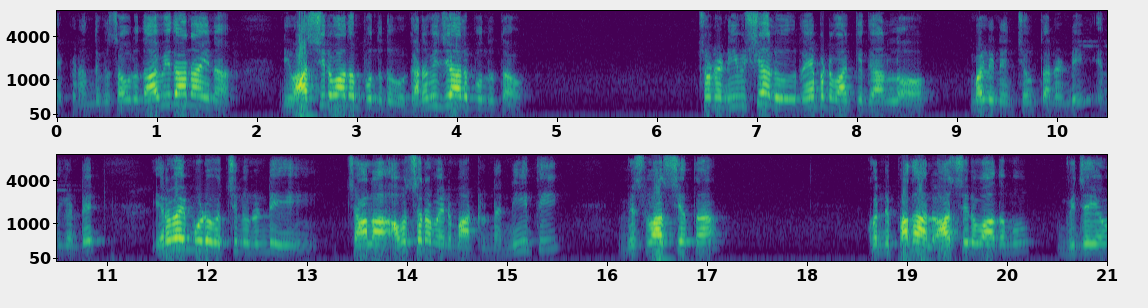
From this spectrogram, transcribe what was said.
చెప్పినందుకు సౌలు దావీదా నాయన నీవు ఆశీర్వాదం పొందుతావు ఘన విజయాలు పొందుతావు. చూడండి ఈ విషయాలు రేపటి వాక్య ధ్యానంలో మళ్ళీ నేను చెబుతానండి. ఎందుకంటే ఇరవై మూడో వచ్చిన నుండి చాలా అవసరమైన మాటలున్నాయి. నీతి విశ్వాస్యత కొన్ని పదాలు ఆశీర్వాదము విజయం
